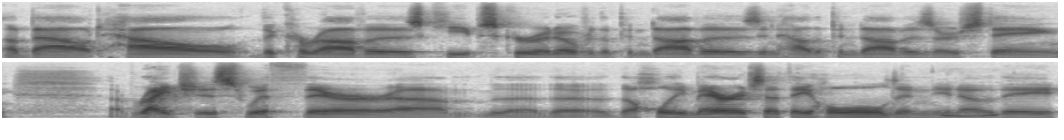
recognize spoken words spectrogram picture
about how the Kauravas keep screwing over the Pandavas and how the Pandavas are staying righteous with their um, the, the the holy merits that they hold, and you know they.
